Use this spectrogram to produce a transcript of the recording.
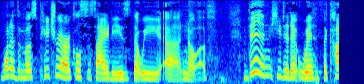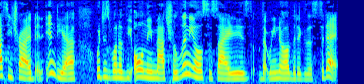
one of the most patriarchal societies that we uh, know of. Then he did it with the Khasi tribe in India, which is one of the only matrilineal societies that we know of that exists today.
